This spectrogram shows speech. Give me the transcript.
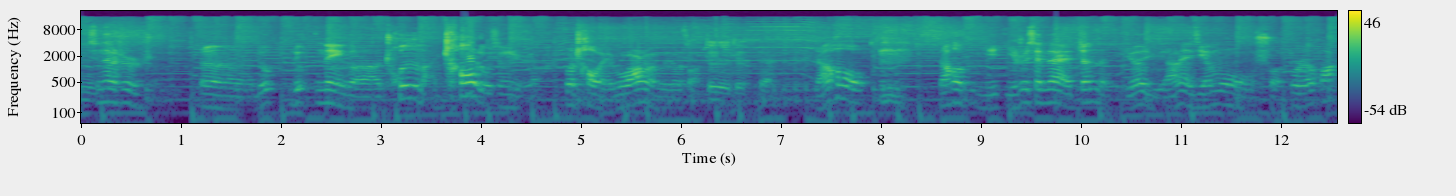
嗯现在是，呃，流流那个春晚超流行语，不是超微博吗？不就说？对对对对，然后，然后以以致现在真的，你觉得语言类节目说不是人话？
